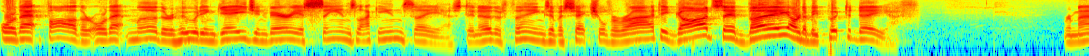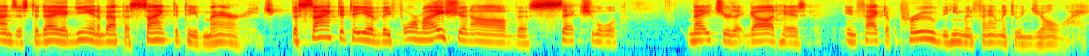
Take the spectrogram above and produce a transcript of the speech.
or that father or that mother who would engage in various sins like incest and other things of a sexual variety, God said they are to be put to death. Reminds us today again about the sanctity of marriage, the sanctity of the formation of the sexual nature that God has, in fact, approved the human family to enjoy.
